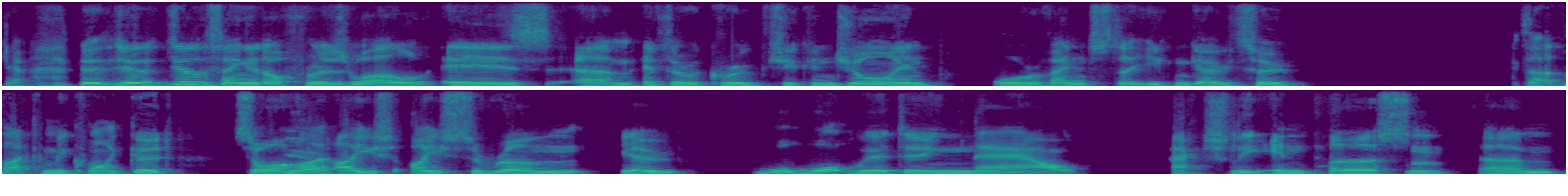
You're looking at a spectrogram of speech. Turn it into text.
Yeah. The, the, other thing it offers as well is um, if there are groups you can join or events that you can go to. that that can be quite good. So yeah. I, I used I used to run you know what, what we're doing now actually in person um,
